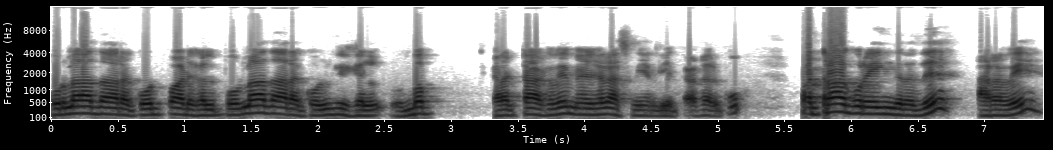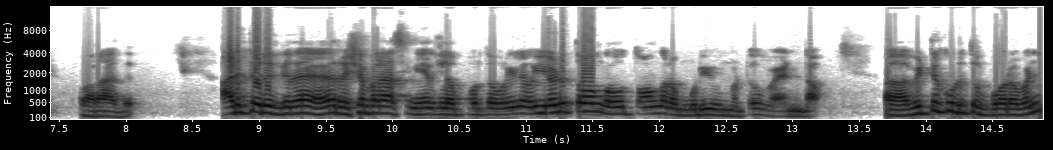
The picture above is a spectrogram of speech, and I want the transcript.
பொருளாதார கோட்பாடுகள் பொருளாதார கொள்கைகள் ரொம்ப கரெக்டாகவே மேஷராசினியர்களுக்காக இருக்கும். பற்றாக்குறைங்கிறது அறவே வராது. அடுத்து இருக்கிற ரிஷபராசி நேர்களை பொறுத்தவரையில எடுத்தோம் கவுத்தோங்கிற முடிவு மட்டும் வேண்டாம். ஆஹ் விட்டு கொடுத்து போறவன்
